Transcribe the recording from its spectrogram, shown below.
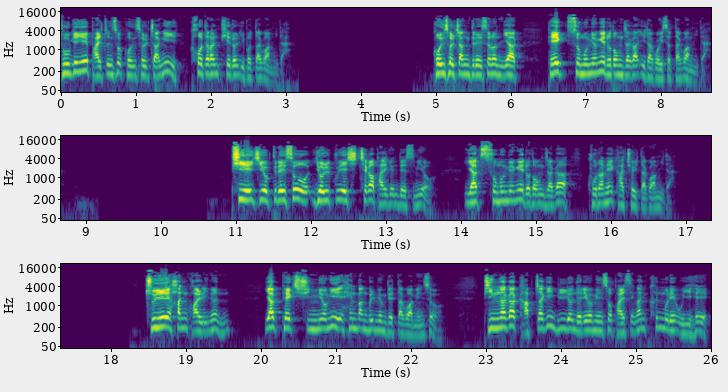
두 개의 발전소 건설장이 커다란 피해를 입었다고 합니다. 건설장들에서는 약 120명의 노동자가 일하고 있었다고 합니다. 피해 지역들에서 10구의 시체가 발견됐으며 약 20명의 노동자가 구란에 갇혀 있다고 합니다. 주의 한 관리는 약 150명이 행방불명됐다고 하면서 빙하가 갑자기 밀려 내려오면서 발생한 큰 물에 의해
